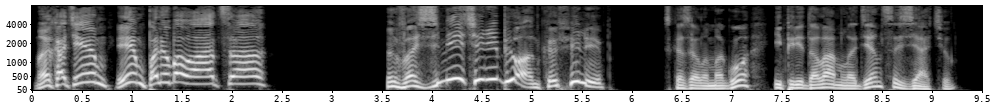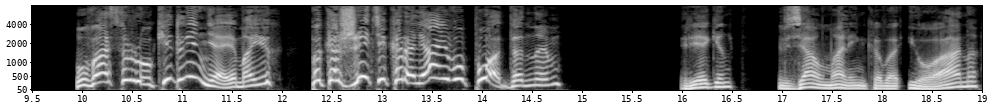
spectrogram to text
Мы хотим им полюбоваться!» «Возьмите ребенка, Филипп!» — сказала Маго и передала младенца зятю. «У вас руки длиннее моих! Покажите короля его подданным!» Регент взял маленького Иоанна,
